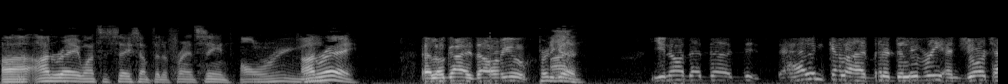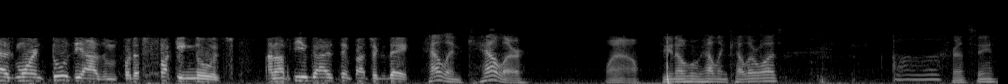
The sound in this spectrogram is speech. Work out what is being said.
Uh, Andre wants to say something to Francine. Henri. Andre, Hello, guys. How are you? pretty Hi. good. You know that the, the Helen Keller had better delivery, and George has more enthusiasm for the fucking news. And I'll see you guys St. Patrick's Day. Helen Keller. Wow. Do you know who Helen Keller was? Uh, Francine?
